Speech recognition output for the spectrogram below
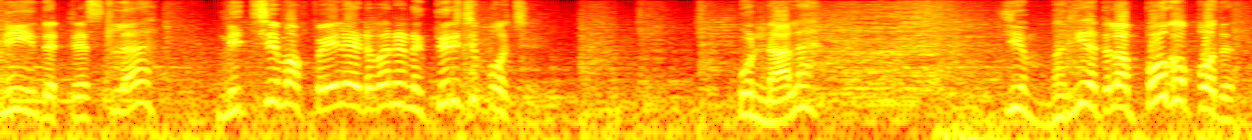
நீ இந்த டெஸ்ட்ல நிச்சயமா ஃபெயில் ஆயிடுவேன்னு எனக்கு தெரிஞ்சு போச்சு. உன்னால என் மரியாதைலாம் போக போகுது.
